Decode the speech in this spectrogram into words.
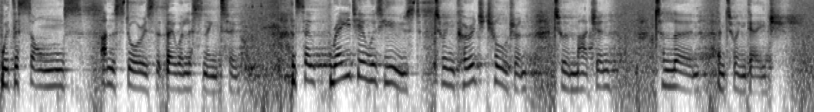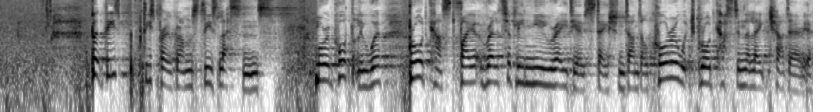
with the songs and the stories that they were listening to. And so radio was used to encourage children to imagine, to learn and to engage. But these, these programs, these lessons, more importantly, were broadcast by a relatively new radio station, Dandal Kura, which broadcast in the Lake Chad area,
